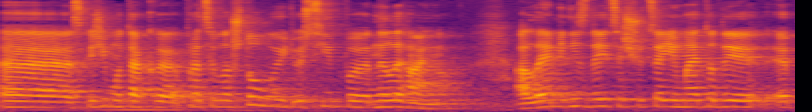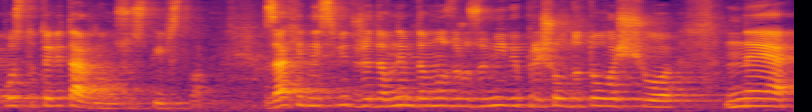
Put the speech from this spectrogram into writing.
е, скажімо так, працевлаштовують осіб нелегально. Але мені здається, що це є методи е, посттоталітарного суспільства. Західний світ вже давним-давно зрозумів і прийшов до того, що не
